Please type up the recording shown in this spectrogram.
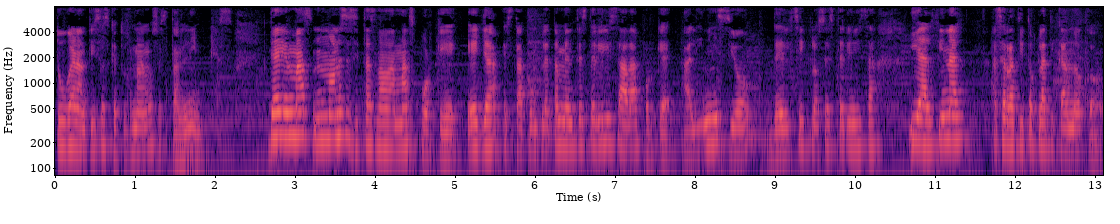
tú garantices que tus manos están limpias. De ahí en más, no necesitas nada más porque ella está completamente esterilizada, porque al inicio del ciclo se esteriliza y al final, hace ratito platicando con,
